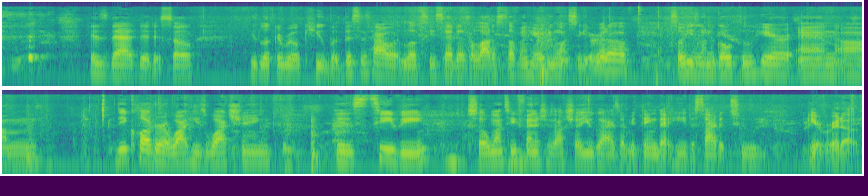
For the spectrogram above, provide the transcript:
His dad did it, so he's looking real cute. But this is how it looks. He said there's a lot of stuff in here he wants to get rid of. So he's going to go through here and um, declutter it while he's watching his TV. So once he finishes, I'll show you guys everything that he decided to get rid of.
